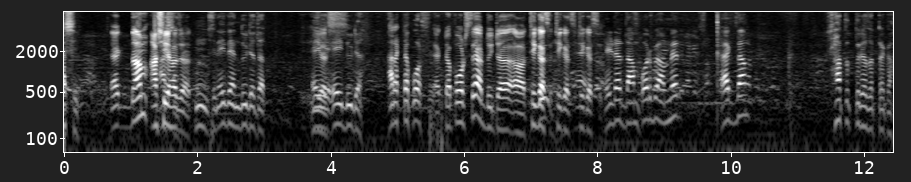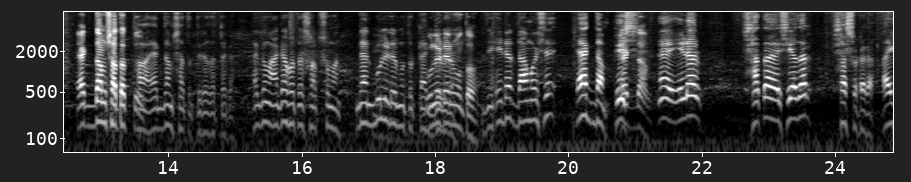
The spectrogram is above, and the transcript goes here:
আশি। একদম আশি হাজার। এই দেন দুইটা দাঁত। এই এই দুইটা। আর একটা পড়ছে একটা পড়ছে আর দুইটা ঠিক আছে ঠিক আছে ঠিক আছে। এইটার দাম পড়বে আমের একদম সাতাত্তর হাজার টাকা। একদম সাতাত্তর। হ্যাঁ একদম সাতাত্তর হাজার টাকা। একদম আগা ভাতা সব সমান। দেন বুলেটের মতো টাইপ বুলেটের মতো। জি এটার দাম হইছে একদম। একদম। হ্যাঁ এটার সাতাশি হাজার সাতশো টাকা। এই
